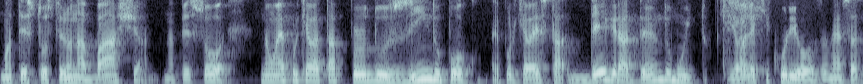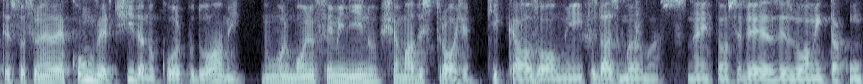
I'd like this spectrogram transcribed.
uma testosterona baixa na pessoa, não é porque ela está produzindo pouco, é porque ela está degradando muito. E olha que curioso, né? Essa testosterona é convertida no corpo do homem num hormônio feminino chamado estrógeno, que causa o aumento das mamas, né? Então você vê, às vezes o homem está com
